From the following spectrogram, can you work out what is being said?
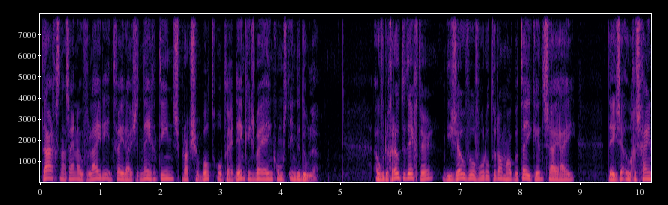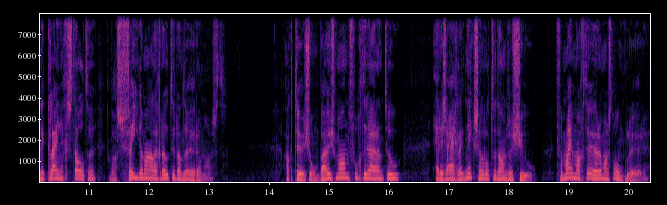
Daags na zijn overlijden in 2019 sprak Chabot op de herdenkingsbijeenkomst in de Doelen. Over de grote dichter, die zoveel voor Rotterdam had betekend, zei hij: Deze ogenschijnlijk kleine gestalte was vele malen groter dan de Euromast. Acteur John Buisman voegde daaraan toe: Er is eigenlijk niks zo Rotterdams als Jules. Van mij mag de Euromast ompleuren.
